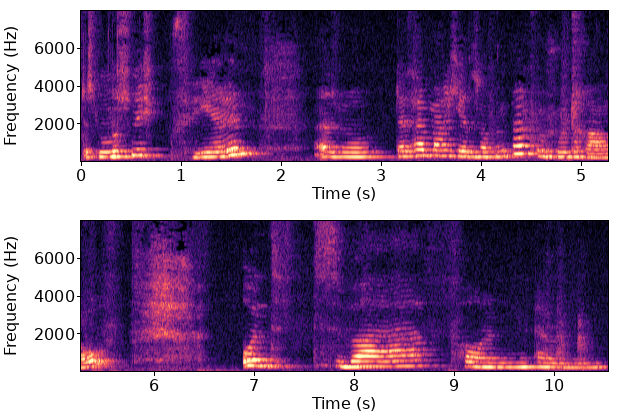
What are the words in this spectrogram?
das muss nicht fehlen. Also deshalb mache ich jetzt noch Wimperntusche drauf. Und zwar von, ähm,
